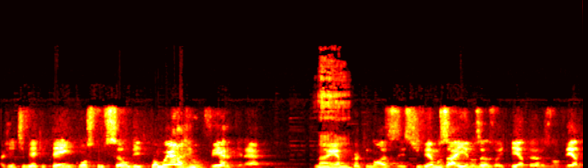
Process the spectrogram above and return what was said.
A gente vê que tem construção de. Como era Rio Verde, né? Na uhum. época que nós estivemos aí, nos anos 80, anos 90,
